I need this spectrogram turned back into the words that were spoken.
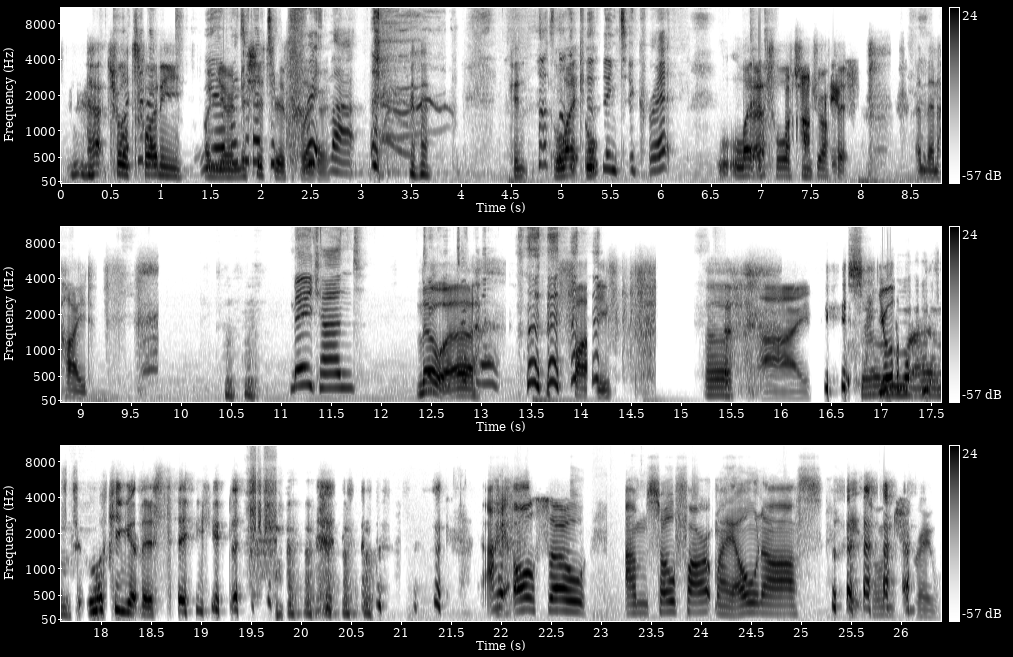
natural Why did I- twenty on yeah, your why I initiative. crit that? Can That's not light, a good thing to crit. light a torch and drop it, and then hide. Mage hand. Noah, Tickle, tickle. five. Uh, Aye. so, you're um, looking at this thing. I also am so far up my own arse. It's untrue.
